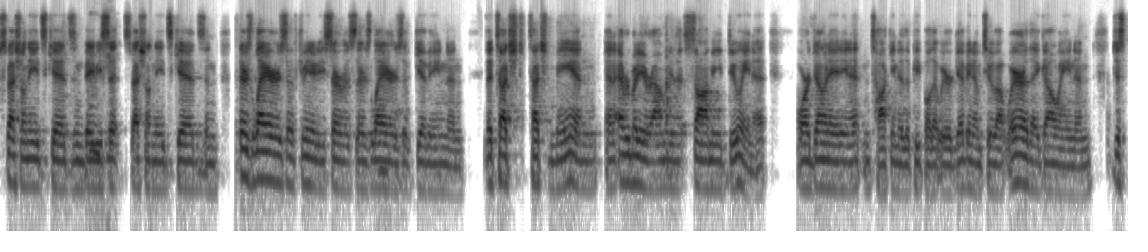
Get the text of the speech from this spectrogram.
special needs kids and babysit okay. special needs kids and there's layers of community service there's layers of giving and it touched touched me and and everybody around me that saw me doing it or donating it and talking to the people that we were giving them to about where are they going and just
